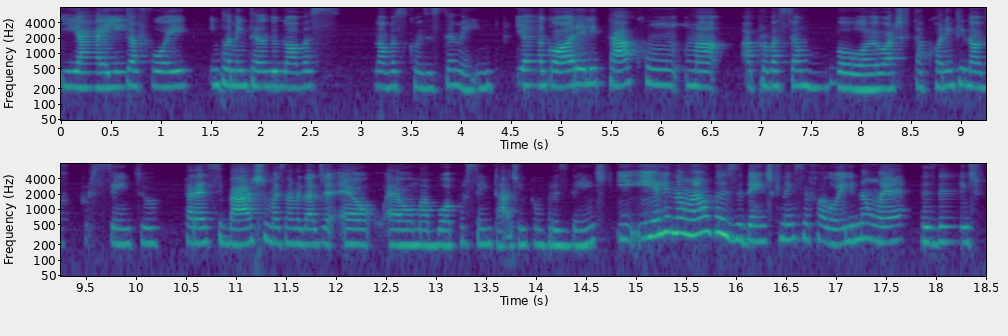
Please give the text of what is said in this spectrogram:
e aí já foi implementando novas, novas coisas também. E agora ele tá com uma aprovação boa, eu acho que tá 49%, parece baixo, mas na verdade é, é uma boa porcentagem para um presidente. E, e ele não é um presidente, que nem você falou, ele não é presidente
